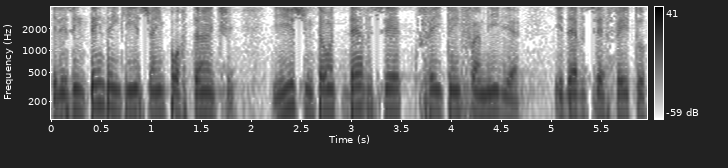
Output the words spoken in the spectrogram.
Eles entendem que isso é importante e isso então deve ser feito em família e deve ser feito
